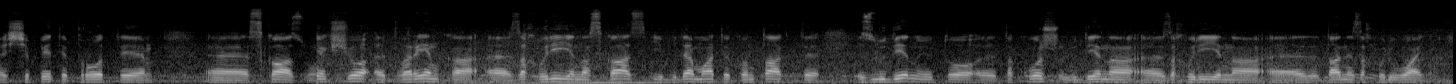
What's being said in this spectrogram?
е, щепити проти сказу. Якщо тваринка захворіє на сказ і буде мати контакт з людиною, то також людина захворіє на дане захворювання.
